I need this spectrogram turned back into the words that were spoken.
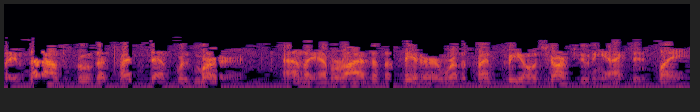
They've set out to prove that Trent's death was murder, and they have arrived at the theater where the Trent Trio's sharpshooting act is playing.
